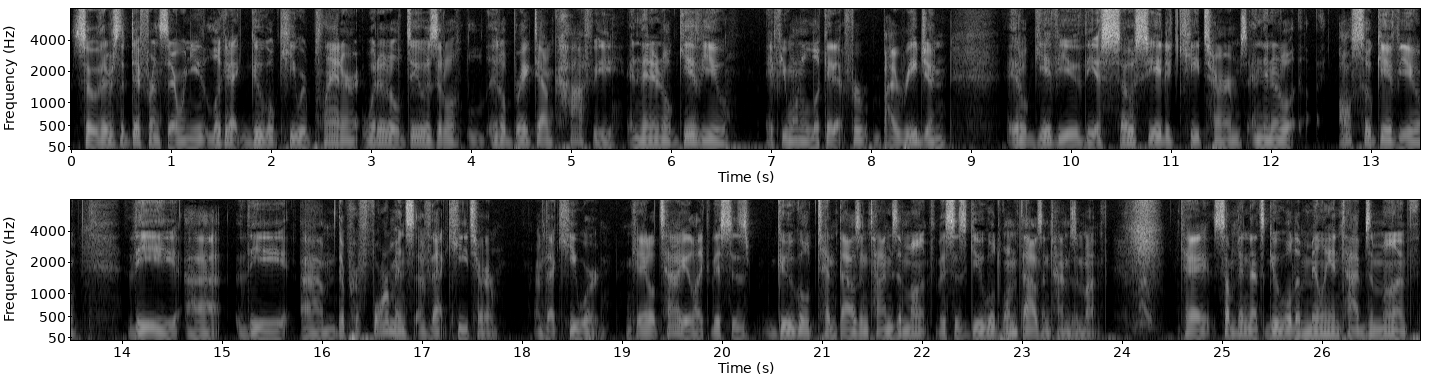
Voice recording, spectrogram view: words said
So there's the difference there. When you look at Google Keyword Planner, what it'll do is it'll it'll break down coffee and then it'll give you, if you want to look at it for by region, it'll give you the associated key terms and then it'll also give you the uh, the um, the performance of that key term of that keyword. Okay, it'll tell you like this is Googled ten thousand times a month. This is Googled one thousand times a month. Okay, something that's Googled a million times a month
